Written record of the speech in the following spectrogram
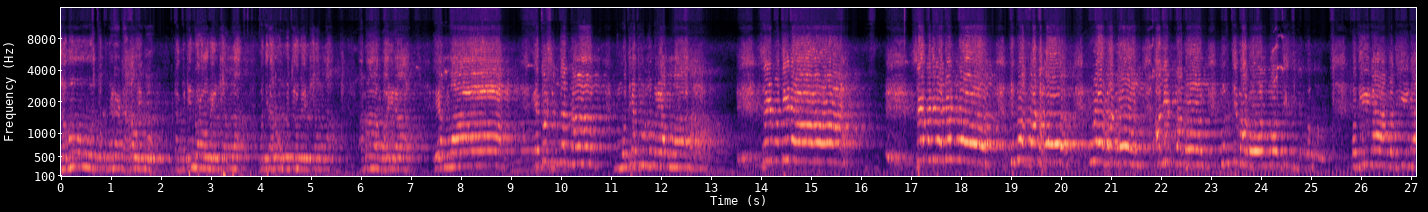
সমস্ত কুমিরের টাকা হইব। একটা মিটিং করা হবে ইনশাল্লাহ ওদিন আরও উন্নতি হবে ইনশাল্লাহ আমার ভাইরা, এ আল্লাহ! এত সুন্দর নাম মদিনাতুল নবী আল্লাহ। যে মদিনা সে মদিনার জন্য যুবক পাগল, বুড়া পাগল, আলিম পাগল, মুক্তি পাগল, মদিনা মদিনা মদিনা।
